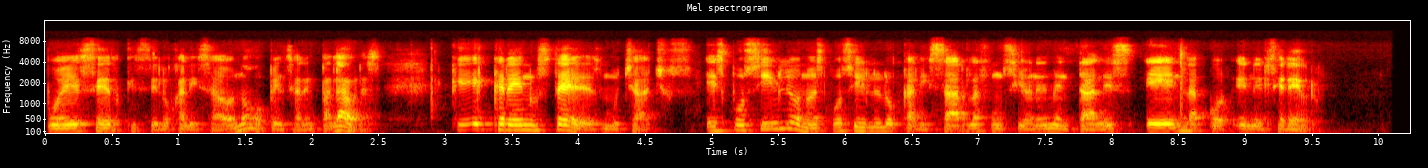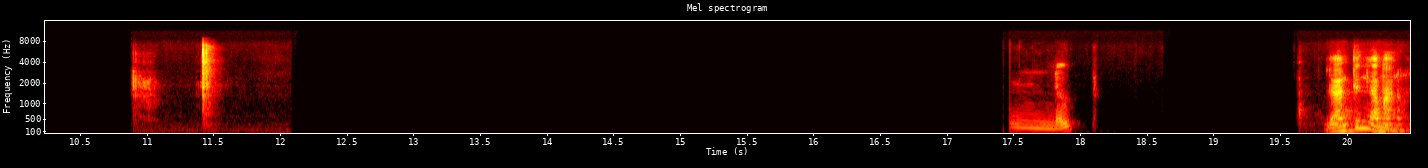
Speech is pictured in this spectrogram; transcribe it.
puede ser que esté localizado o no, o pensar en palabras. ¿Qué creen ustedes, muchachos? ¿Es posible o no es posible localizar las funciones mentales en, la, en el cerebro? Nope. Levanten la mano.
